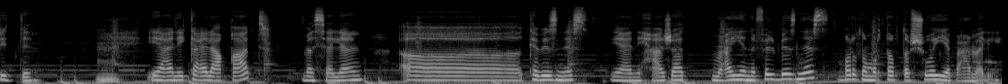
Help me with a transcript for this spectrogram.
جدا. مم. يعني كعلاقات مثلا آه ك business. يعني حاجات معينة في ال business برضه مرتبطة شوية بعملي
